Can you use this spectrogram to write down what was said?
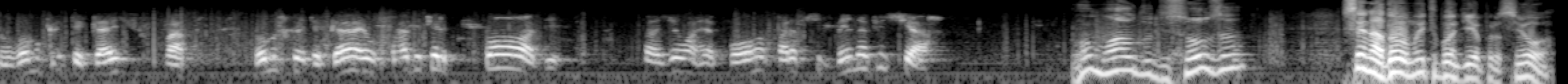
Não vamos criticar esse fato. Vamos criticar é o fato de que ele pode fazer uma reforma para se beneficiar. Romualdo de Souza. Senador, muito bom dia para o senhor.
